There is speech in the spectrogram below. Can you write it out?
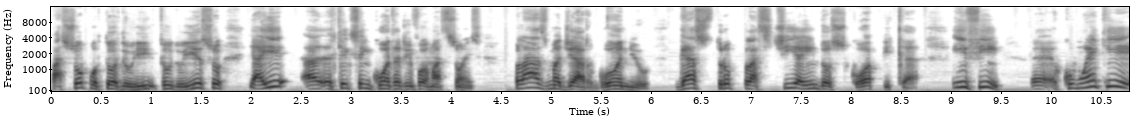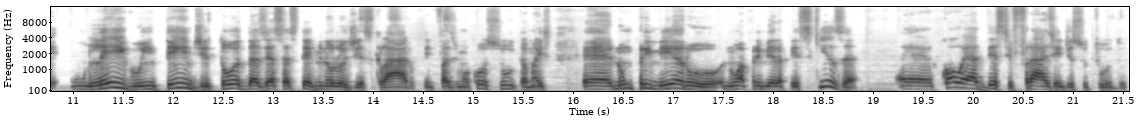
passou por todo, tudo isso, e aí o que, que você encontra de informações? plasma de argônio, gastroplastia endoscópica, enfim, como é que um leigo entende todas essas terminologias? Claro, tem que fazer uma consulta, mas é, num primeiro, numa primeira pesquisa, é, qual é a decifragem disso tudo?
